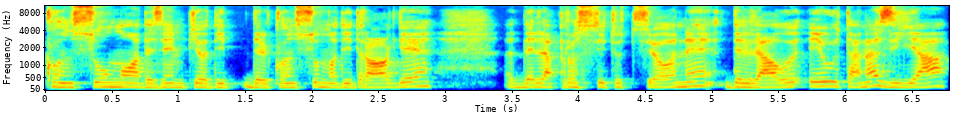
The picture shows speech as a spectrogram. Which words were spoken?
consumo, ad esempio, di, del consumo di droghe, della prostituzione, dell'eutanasia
